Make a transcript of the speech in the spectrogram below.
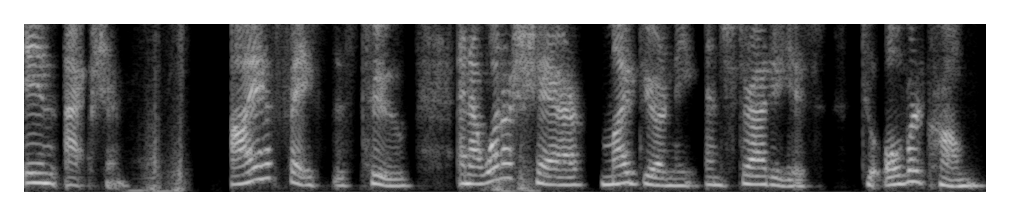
inaction. I have faced this too, and I want to share my journey and strategies to overcome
